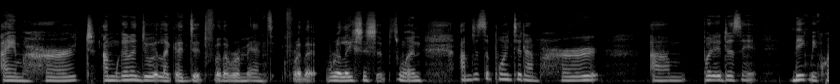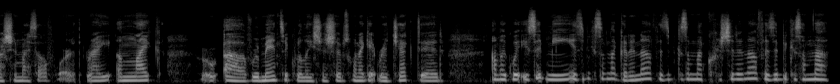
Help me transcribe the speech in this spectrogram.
I am hurt. I'm gonna do it like I did for the romantic for the relationships one. I'm disappointed, I'm hurt. Um, but it doesn't make me question my self worth, right? Unlike uh, romantic relationships, when I get rejected, I'm like, wait, is it me? Is it because I'm not good enough? Is it because I'm not Christian enough? Is it because I'm not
